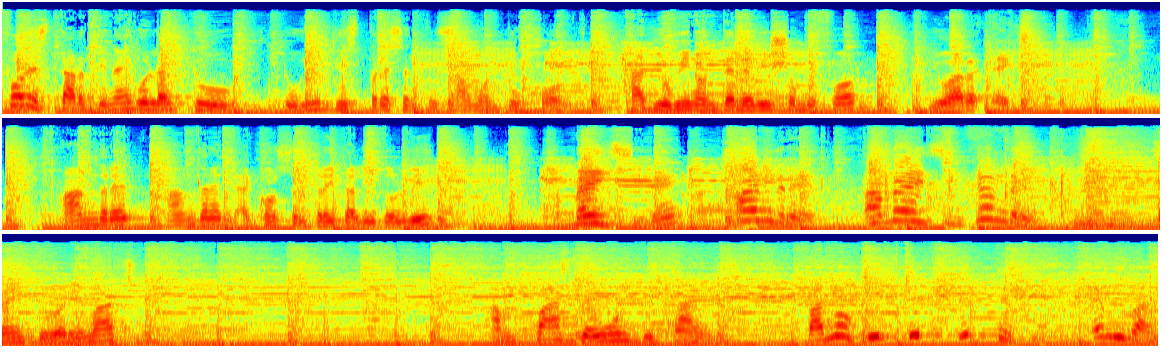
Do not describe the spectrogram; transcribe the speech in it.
Before starting, I would like to, to give this present to someone to hold. Have you been on television before? You are expert. 100, 100, I concentrate a little bit. Amazing, eh? 100, amazing, 100. Thank you very much. And pass the wool behind. But no, keep, keep, keep taking. Everybody.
